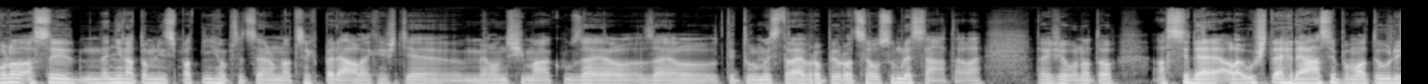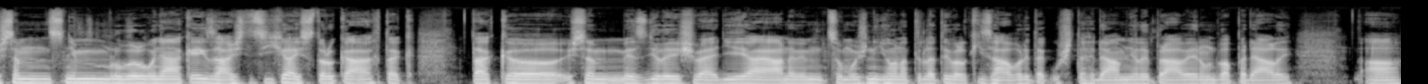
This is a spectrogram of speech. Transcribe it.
ono asi není na tom nic špatného, přece jenom na třech pedálech ještě Milan Šimáků zajel, zajel titul mistra Evropy v roce 80, ale takže ono to asi jde, ale už tehdy si pamatuju, když jsem s ním mluvil o nějakých zážitcích a historkách, tak tak uh, když jsem jezdili Švédi a já nevím, co možného na tyhle ty velký závody, tak už tehdy měli právě jenom dva pedály a,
